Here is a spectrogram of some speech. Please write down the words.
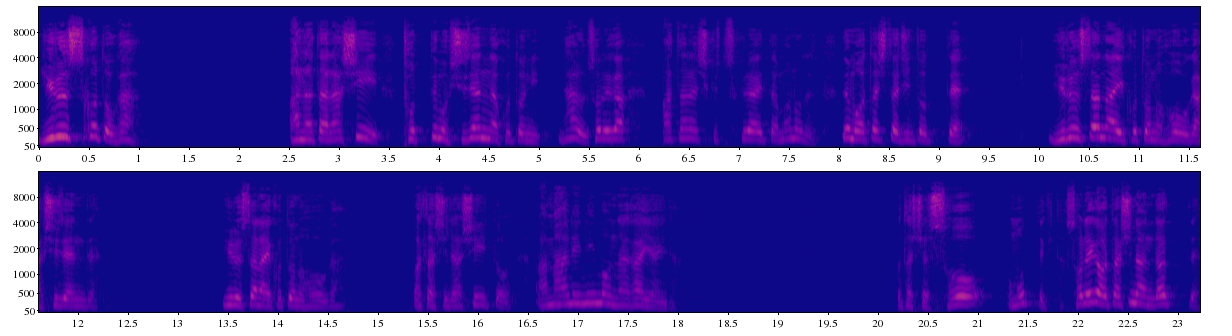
許すことがあなたらしいとっても自然なことになる。それが新しく作られたものです。でも私たちにとって許さないことの方が自然で許さないことの方が私らしいとあまりにも長い間私はそう思ってきた。それが私なんだって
